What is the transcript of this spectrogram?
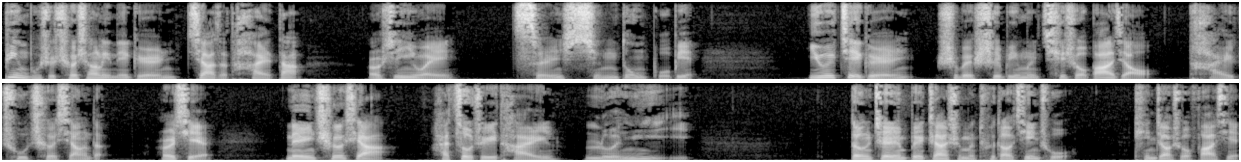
并不是车厢里那个人架子太大，而是因为此人行动不便，因为这个人是被士兵们七手八脚抬出车厢的，而且。那人车下还坐着一台轮椅。等这人被战士们推到近处，田教授发现，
